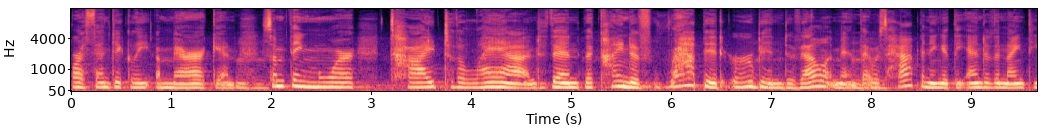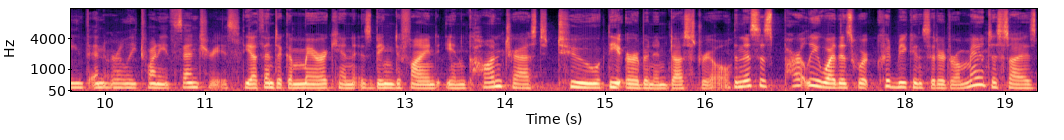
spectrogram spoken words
authentically American, mm-hmm. something more tied to the land than the kind of rapid urban development mm-hmm. that was happening at the end of the 19th and early 20th centuries. The authentic American is being defined in contrast to the urban industrial. And this is partly why this work could be considered romanticized.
